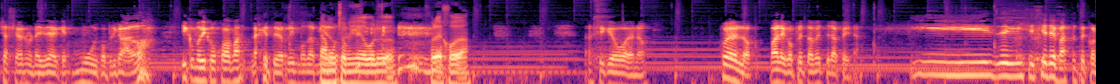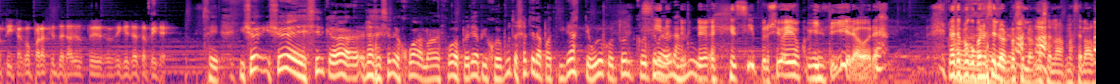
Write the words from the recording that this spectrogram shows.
ya se dan una idea de que es muy complicado. Y como dijo Juanma, la gente de ritmo da Da miedo. mucho miedo, boludo. Fuera de joda. Así que bueno, jueguenlo, vale completamente la pena. Y de mi sesión es bastante cortita a comparación de la de ustedes, así que ya terminé. sí. Y yo, yo voy a decir que ahora es la sección de Juan, de juego de pelea, hijo de puta, ya te la patinaste, boludo, con todo el, con Sí, tema de Veras no- sí, pero yo iba a ir con Guilty Gear ahora. No te Ah, preocupes, no es el lore, no es el lore, no es el lore, no es el lore.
